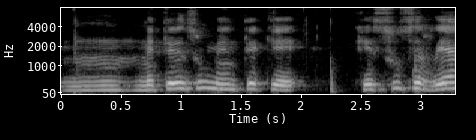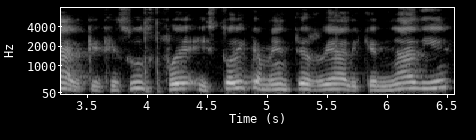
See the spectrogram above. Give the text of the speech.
meter en su mente que Jesús es real, que Jesús fue históricamente real y que nadie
